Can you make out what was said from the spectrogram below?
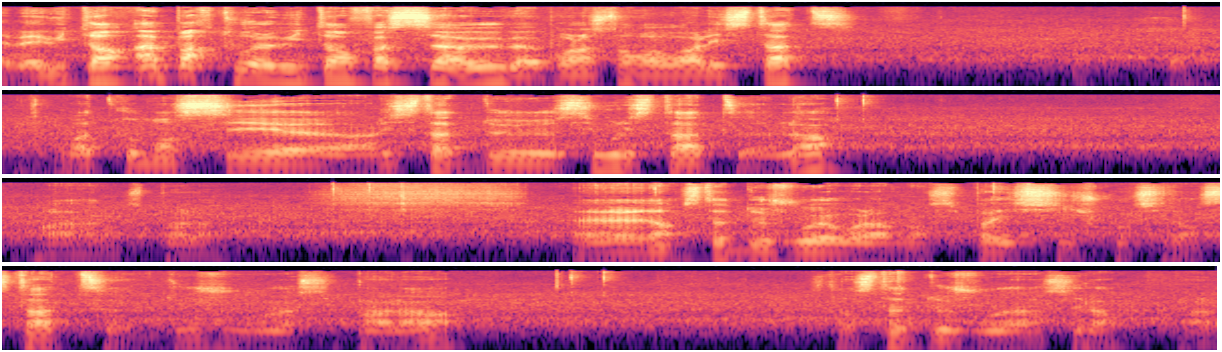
Eh ben 8 ans, un partout à 8 ans face à eux. Ben, pour l'instant on va voir les stats. On va commencer euh, les stats de... C'est où les stats? Là? Voilà, non, c'est pas là. Euh, non, stats de joueurs, voilà, non, c'est pas ici. Je crois que c'est dans stats de joueurs, c'est pas là. C'est dans stats de joueurs, c'est là. Voilà.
